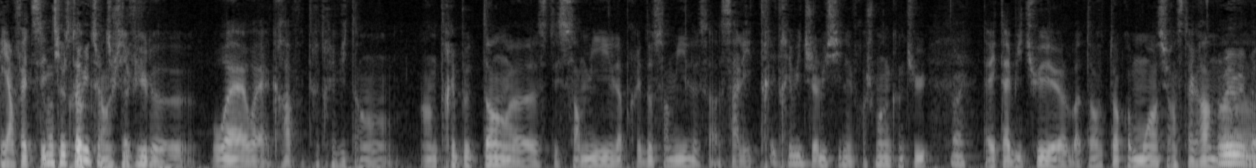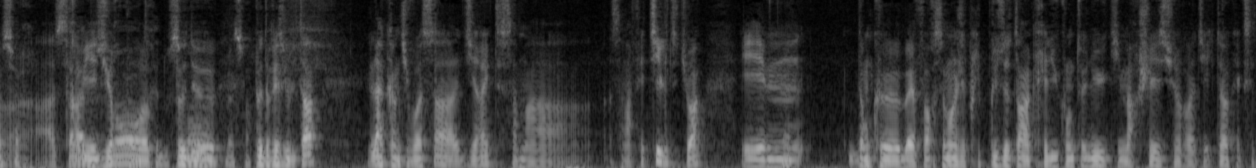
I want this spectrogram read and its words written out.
et en fait, c'est TikTok, vite quand j'ai vu le... Ouais, ouais, grave, très très vite. En, en très peu de temps, euh, c'était 100 000, après 200 000, ça, ça allait très très vite, j'hallucinais franchement quand tu Ouais. as été habitué, bah, toi, toi comme moi sur Instagram, Oui, à, oui, travailler dur pour peu de, peu de résultats. Là, quand tu vois ça direct, ça m'a fait tilt, tu vois. Et hum, donc, euh, ben, forcément, j'ai pris plus de temps à créer du contenu qui marchait sur euh, TikTok, etc.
